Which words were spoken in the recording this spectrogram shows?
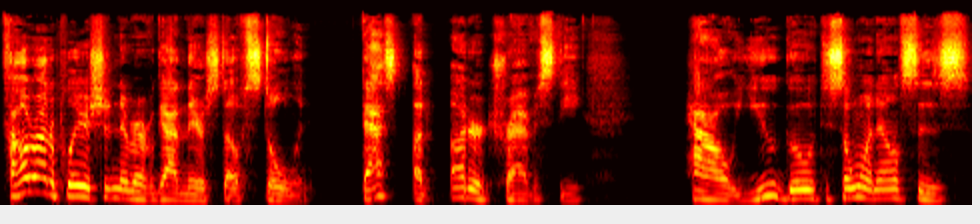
Colorado players should never have gotten their stuff stolen. That's an utter travesty. How you go to someone else's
